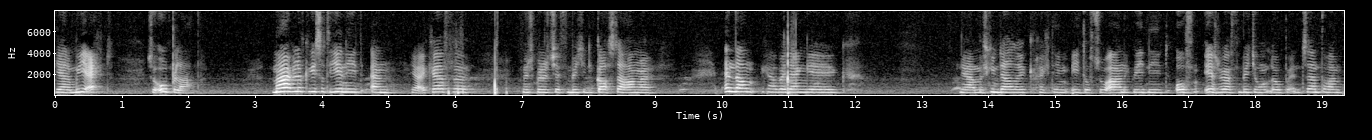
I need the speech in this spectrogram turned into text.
Ja, dan moet je echt zo open laten. Maar gelukkig is dat hier niet. En ja, ik ga even mijn spulletje even een beetje in die kasten hangen. En dan gaan wij denk ik, ja misschien dadelijk richting eten of zo aan, ik weet niet. Of eerst nog even een beetje rondlopen in het centrum.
